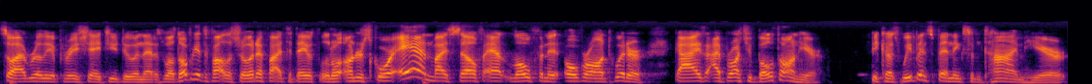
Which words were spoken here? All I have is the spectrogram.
So I really appreciate you doing that as well. Don't forget to follow the show at FI today with a little underscore and myself at Lofinit over on Twitter. Guys, I brought you both on here because we've been spending some time here,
